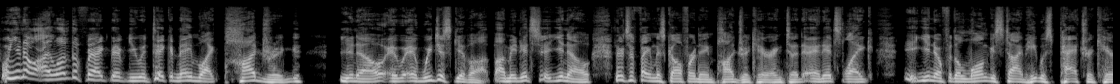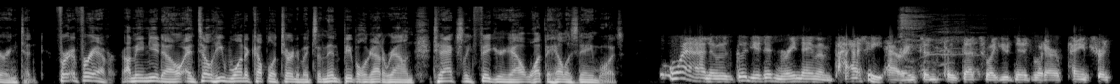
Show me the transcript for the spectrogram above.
Well, you know, I love the fact that you would take a name like Padraig, you know, and, and, we just give up. I mean, it's, you know, there's a famous golfer named Padraig Harrington, and it's like, you know, for the longest time, he was Patrick Harrington for forever. I mean, you know, until he won a couple of tournaments, and then people got around to actually figuring out what the hell his name was. Well, and it was good you didn't rename him Patty Harrington because that's what you did with our patron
